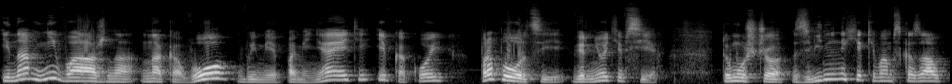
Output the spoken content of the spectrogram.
И нам не важно, на кого вы ме- поменяете и в какой пропорції вернете всіх. Тому що звільнених, як я вам сказав,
